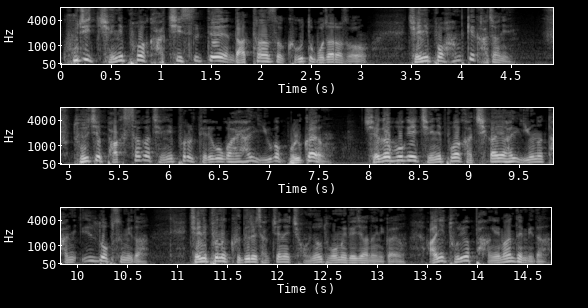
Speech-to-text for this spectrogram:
굳이 제니퍼와 같이 있을 때 나타나서 그것도 모자라서 제니퍼와 함께 가자니 도대체 박사가 제니퍼를 데리고 가야 할 이유가 뭘까요? 제가 보기에 제니퍼가 같이 가야 할 이유는 단 1도 없습니다. 제니퍼는 그들의 작전에 전혀 도움이 되지 않으니까요. 아니 도리어 방해만 됩니다.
